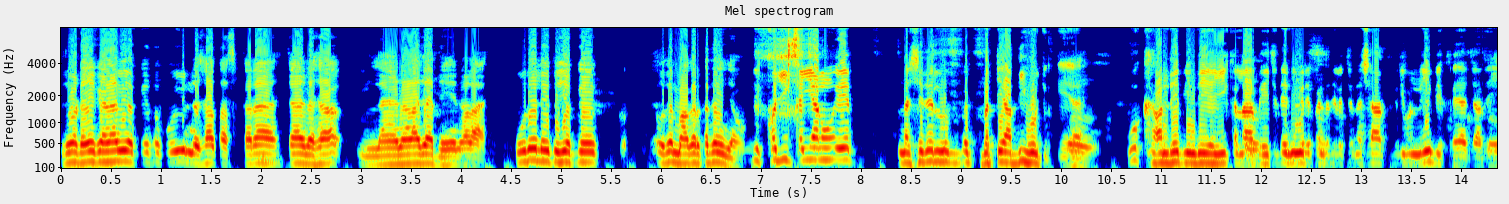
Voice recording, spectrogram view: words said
ਤੁਹਾਡਾ ਇਹ ਕਹਿਣਾ ਵੀ ਅੱਗੇ ਤੋਂ ਕੋਈ ਵੀ ਨਸ਼ਾ ਤਸਕਰ ਹੈ ਚਾਹੇ ਨਸ਼ਾ ਲੈਣ ਵਾਲਾ ਜਾਂ ਦੇਣ ਵਾਲਾ ਉਹਦੇ ਲਈ ਤੁਸੀਂ ਅੱਗੇ ਉਹਦੇ ਮਗਰ ਕਦੇ ਨਹੀਂ ਜਾਓਗੇ? ਦੇਖੋ ਜੀ ਕਈਆਂ ਨੂੰ ਇਹ ਨਸ਼ੇ ਦੇ ਬੱਚੇ ਆਦੀ ਹੋ ਚੁੱਕੇ ਆ। ਉਹ ਖਾਂਦੇ ਪੀਂਦੇ ਆ ਜੀ ਕੱਲਾ ਵੇਚਦੇ ਨਹੀਂ ਮੇਰੇ ਪਿੰਡ ਦੇ ਵਿੱਚ ਨਸ਼ਾ ਤਕਰੀਬਨ ਨਹੀਂ ਵਿਕ ਰਿਹਾ ਜ਼ਿਆਦਾ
